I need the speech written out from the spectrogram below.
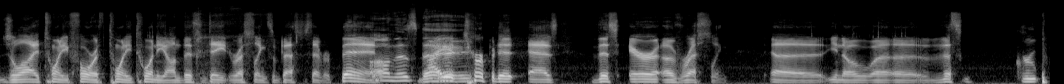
July twenty fourth, twenty twenty. On this date, wrestling's the best it's ever been. On this day, I interpret it as this era of wrestling. Uh, you know, uh, this group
